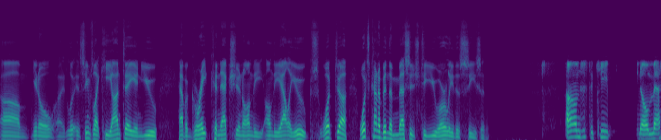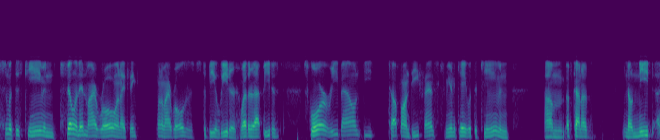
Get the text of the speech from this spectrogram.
um, you know, uh, it seems like Keyonte and you have a great connection on the on the alley oops. What uh, what's kind of been the message to you early this season? Um, just to keep, you know, messing with this team and filling in my role. And I think one of my roles is to be a leader, whether that be to score, rebound, be tough on defense, communicate with the team, and um, I've kind of, you know, need I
